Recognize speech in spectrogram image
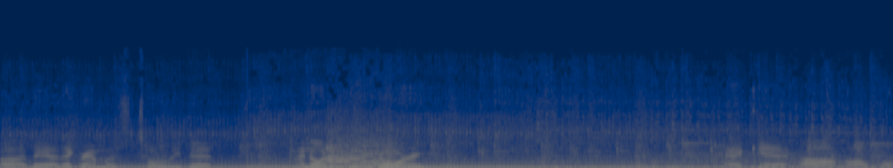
uh, yeah, that grandma's totally dead. I know what I'm doing, don't worry. Heck yeah. Uh, uh, oh.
